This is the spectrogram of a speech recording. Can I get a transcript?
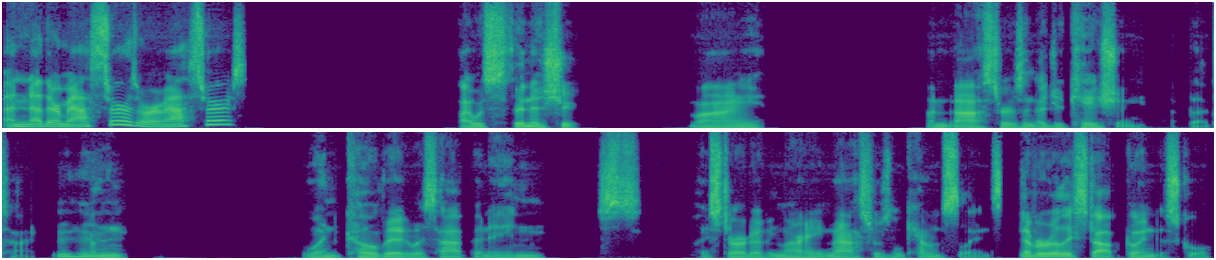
another master's or a master's? I was finishing my my master's in education at that time. Mm-hmm. And when COVID was happening, I started my master's in counseling. Never really stopped going to school.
